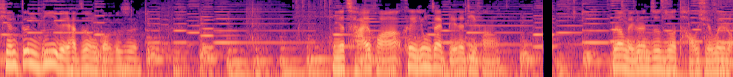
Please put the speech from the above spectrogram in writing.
天遁地的呀，这种狗都是。你的才华可以用在别的地方，不要每个人都做逃学威龙，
